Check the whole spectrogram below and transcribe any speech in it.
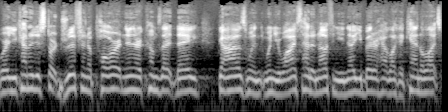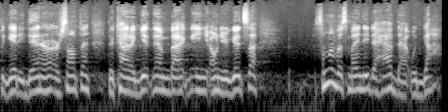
where you kind of just start drifting apart, and then there comes that day, guys, when, when your wife's had enough and you know you better have like a candlelight spaghetti dinner or something to kind of get them back in, on your good side. Some of us may need to have that with God.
